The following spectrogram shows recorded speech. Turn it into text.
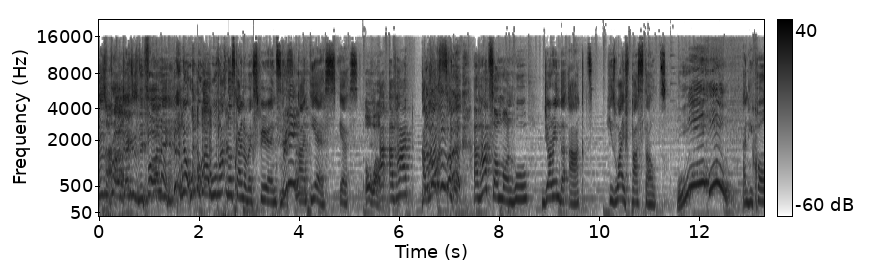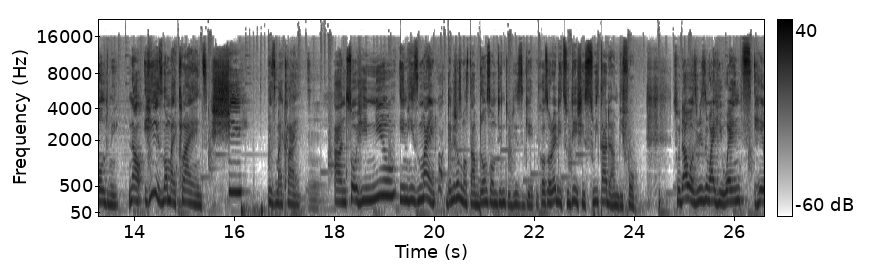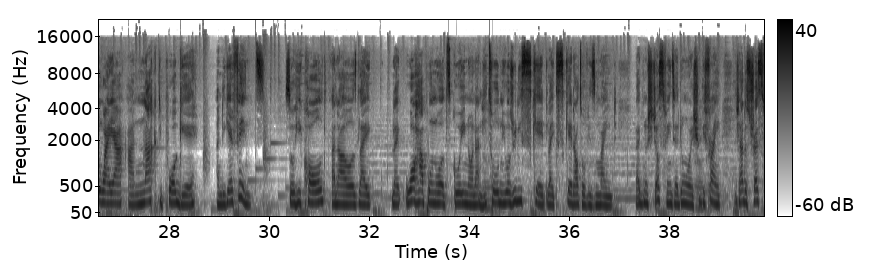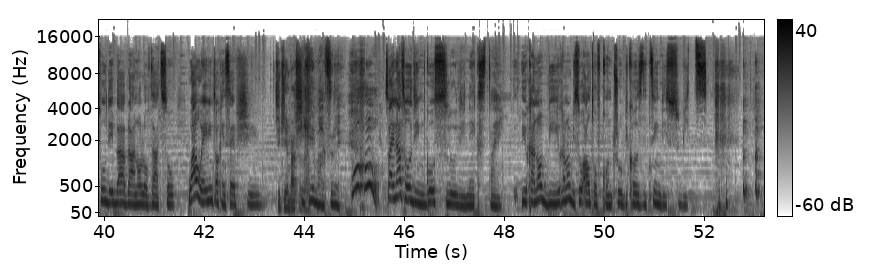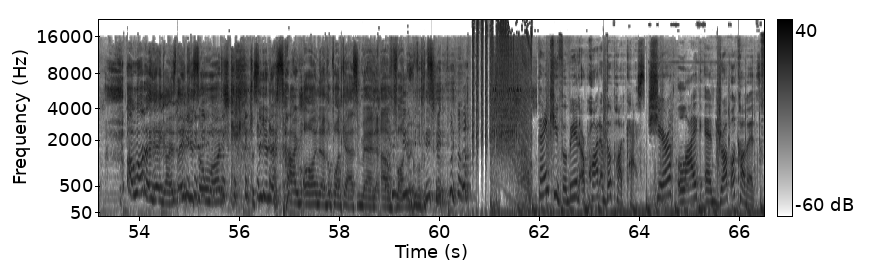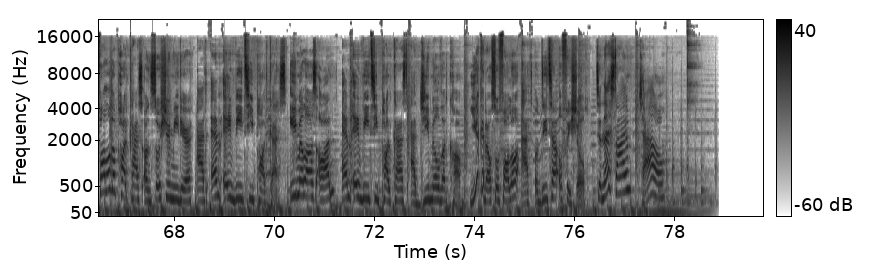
this project is before me. no, uh, we've had those kind of experiences. Really? And yes, yes. Oh, wow. I, have had, I've had, I've had someone who during the act, his wife passed out, Woohoo! and he called me. Now he is not my client. She is my client. Mm. And so he knew in his mind, "Oh, Delicious must have done something to this girl because already today she's sweeter than before. so that was the reason why he went haywire and knocked the poor girl and the girl faint. So he called and I was like, like what happened, what's going on? And he mm. told me he was really scared, like scared out of his mind. Like, no, she just fainted, don't worry, she'll be fine. She had a stressful day, blah blah, and all of that. So while we're even talking self, she She came back she life. came back to life. Woohoo! So I now told him, go slowly next time. You cannot be you cannot be so out of control because the thing is sweet. I'm out of here, guys. Thank you so much. See you next time on the podcast, Men Are Vulnerable Too. Thank you for being a part of the podcast. Share, like, and drop a comment. Follow the podcast on social media at MAVT Podcast. Email us on MAVTpodcast at gmail.com. You can also follow at Odita Official. Till next time, ciao.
